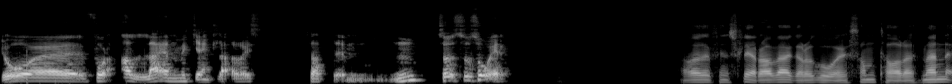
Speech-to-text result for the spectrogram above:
då eh, får alla en mycket enklare resa. Så, att, eh, mm, så, så, så är det. Ja, det finns flera vägar att gå i samtalet. Men eh,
